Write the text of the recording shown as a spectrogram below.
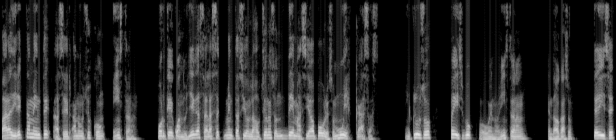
para directamente hacer anuncios con Instagram. Porque cuando llegas a la segmentación, las opciones son demasiado pobres, son muy escasas. Incluso Facebook, o bueno, Instagram, en dado caso, te dice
